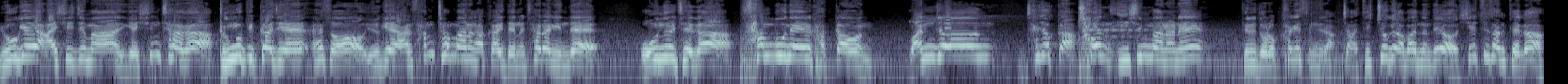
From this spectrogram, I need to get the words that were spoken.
요게 아시지만 이게 신차가 등록비까지 해- 해서 이게 한 3천만 원 가까이 되는 차량인데 오늘 제가 3분의 1 가까운 완전 최저가 1,020만 원에 드리도록 하겠습니다. 자 뒤쪽에 와봤는데요 시트 상태가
